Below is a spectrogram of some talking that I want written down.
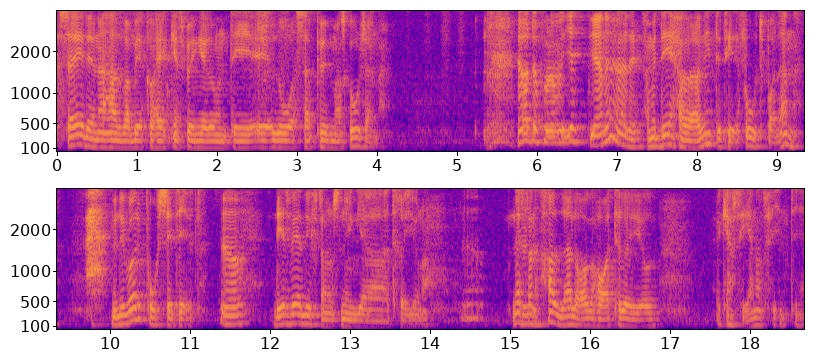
säg det när halva BK Häcken springer runt i, rosa pumaskor sen. Ja, då får de jättegärna göra det. Ja men det hör inte till fotbollen. Men nu var det positivt. Ja. Dels vill jag lyfta de snygga tröjorna. Nästan alla lag har tröjor jag kan se något fint i.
